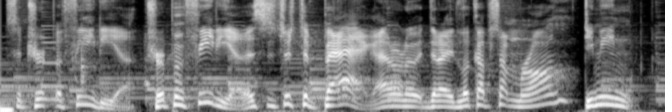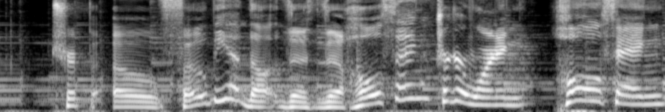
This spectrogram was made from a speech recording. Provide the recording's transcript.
it's a tripophilia. Tripophilia. This is just a bag. I don't know. Did I look up something wrong? Do you mean trypophobia? The the the whole thing? Trigger warning. Whole thing.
